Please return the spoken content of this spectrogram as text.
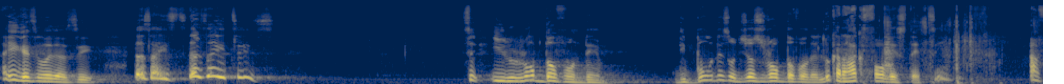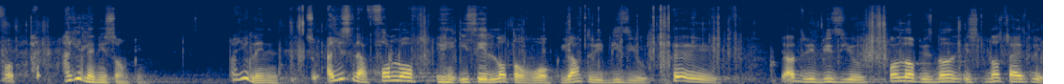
are you getting what I'm saying? That's how, it, that's how it is. So he rubbed off on them. The boldness was just rubbed off on them. Look at Acts 4, verse 13. Are you learning something? Are you learning? So are you saying that follow up is a lot of work? You have to be busy. Oh. Hey, you have to be busy. Oh. Follow up is not it's not child's play.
